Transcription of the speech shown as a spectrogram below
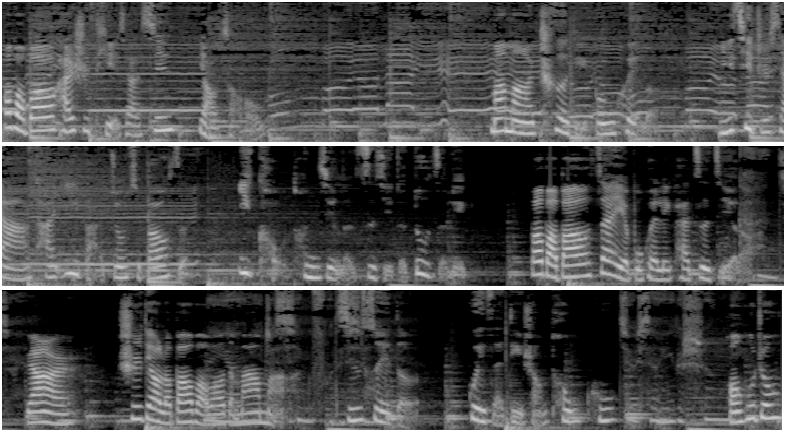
包宝宝还是铁下心要走。妈妈彻底崩溃了，一气之下，她一把揪起包子，一口吞进了自己的肚子里。包宝宝再也不会离开自己了。然而。吃掉了包宝宝的妈妈，心碎的跪在地上痛哭。恍惚中，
